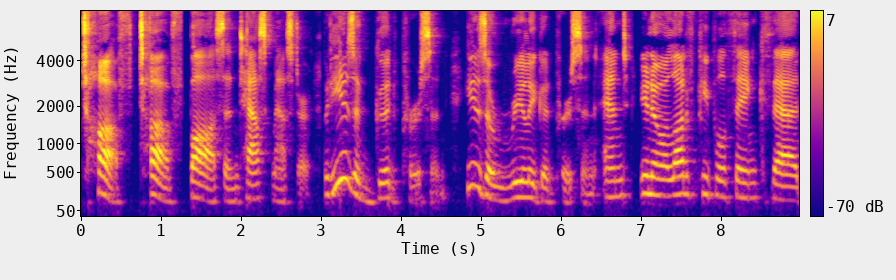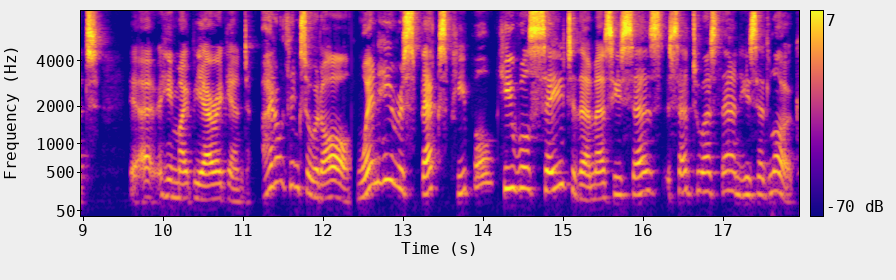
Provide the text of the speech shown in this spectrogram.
tough, tough boss and taskmaster, but he is a good person. He is a really good person. And you know, a lot of people think that uh, he might be arrogant. I don't think so at all. When he respects people, he will say to them, as he says said to us then, he said, "Look,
